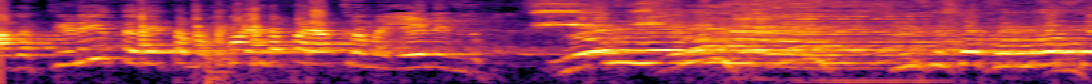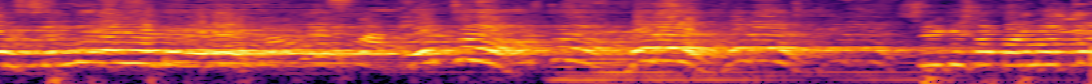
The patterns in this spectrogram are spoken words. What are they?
ಆಗ ತಿಳಿಯುತ್ತದೆ ತಮ್ಮ ಪಂಡ ಪರಾಕ್ರಮ ಏನೆಂದು. ಶ್ರೀಕೃಷ್ಣ ಪರಮಾತ್ಮನ ಶ್ರೀಕೃಷ್ಣ ಪರಮಾತ್ಮನ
